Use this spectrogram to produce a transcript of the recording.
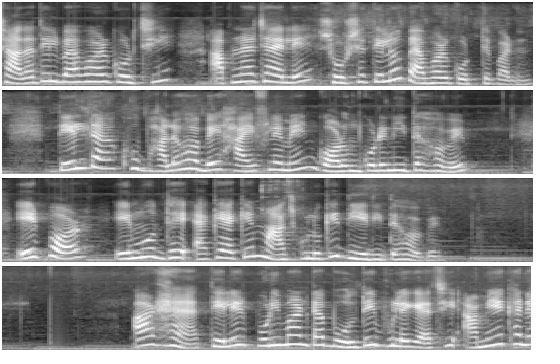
সাদা তেল ব্যবহার করছি। আপনারা চাইলে সর্ষের তেলও ব্যবহার করতে পারেন। তেলটা খুব ভালোভাবে হাই ফ্লেমে গরম করে নিতে হবে। এরপর এর মধ্যে একে একে মাছগুলোকে দিয়ে দিতে হবে। আর হ্যাঁ তেলের পরিমাণটা বলতেই ভুলে গেছি। আমি এখানে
